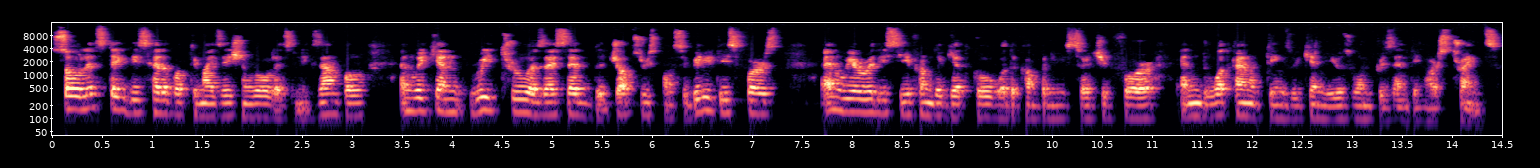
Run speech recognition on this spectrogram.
So let's take this head of optimization role as an example and we can read through, as I said, the job's responsibilities first, and we already see from the get-go what the company is searching for and what kind of things we can use when presenting our strengths.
